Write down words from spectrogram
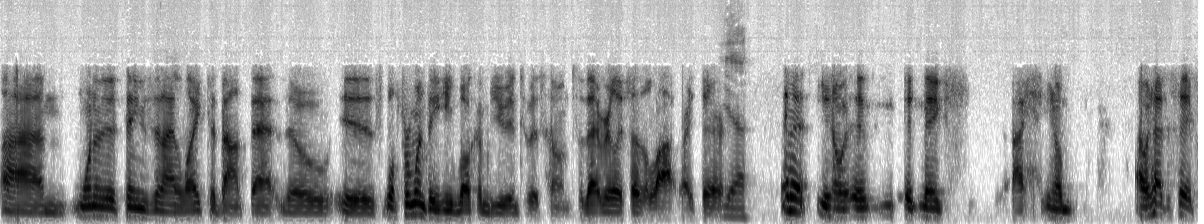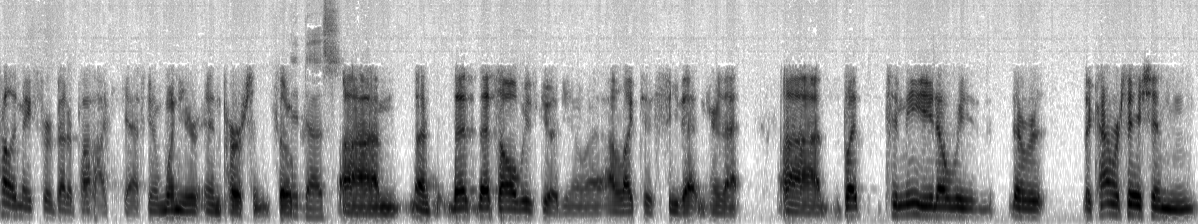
Um, one of the things that I liked about that though is well, for one thing, he welcomed you into his home, so that really says a lot right there. yeah and it you know it it makes I you know I would have to say it probably makes for a better podcast you know when you're in person. So it does um, that that's always good. You know, I, I like to see that and hear that. Uh, but to me, you know, we there were the conversation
